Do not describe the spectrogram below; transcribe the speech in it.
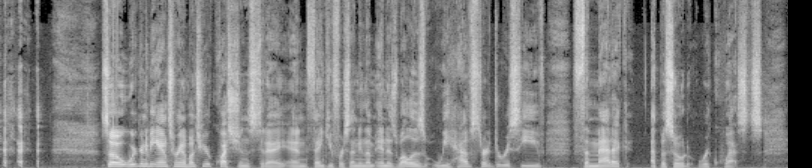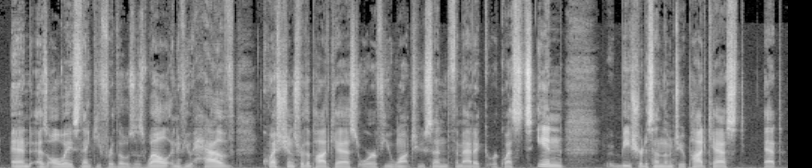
so we're going to be answering a bunch of your questions today, and thank you for sending them in, as well as we have started to receive thematic episode requests. And as always, thank you for those as well. And if you have questions for the podcast, or if you want to send thematic requests in, be sure to send them to podcast at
